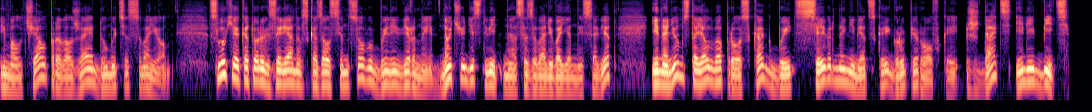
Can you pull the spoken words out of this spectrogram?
и молчал, продолжая думать о своем. Слухи, о которых Зырянов сказал Сенцову, были верны. Ночью действительно созывали военный совет, и на нем стоял вопрос, как быть с северной немецкой группировкой, ждать или бить.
